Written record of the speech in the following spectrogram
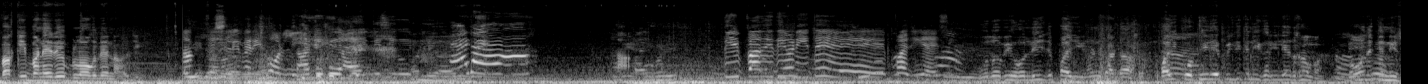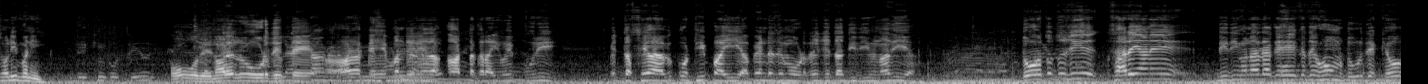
ਬਾਕੀ ਬਣੇ ਰਹੋ ਬਲੌਗ ਦੇ ਨਾਲ ਜੀ। ਪਿਛਲੀ ਵਾਰੀ ਹੋਲੀ। ਸਾਡੇ ਤੇ ਆਈ ਨਹੀਂ ਸੀ ਕੋਈ ਦੀਪਾ ਦੀਦੀ ਹੁਣੀ ਤੇ ਭਾਜੀ ਆਏ ਸੀ। ਉਦੋਂ ਵੀ ਹੋਲੀ ਚ ਭਾਜੀ ਉਹਨਾਂ ਨੇ ਸਾਡਾ। ਭਾਜੀ ਕੋਠੀ ਦੇ ਪਿੱਛੇ ਕਿੰਨੀ ਖਰੀ ਲਿਆ ਦਿਖਾਵਾਂ। ਬਹੁਤ ਕਿੰਨੀ ਸੋਹਣੀ ਬਣੀ। ਦੇਖੀ ਕੋਠੀ ਹੋਈ। ਉਹ ਉਹਦੇ ਨਾਲੇ ਰੋਡ ਦੇ ਉੱਤੇ ਲਾਈਟਾਂ ਆਹ ਕਰਕੇ ਕਿਸੇ ਬੰਦੇ ਨੇ ਦਾ ਅੱਤ ਕਰਾਈ ਹੋਈ ਪੂਰੀ। ਵੀ ਦੱਸਿਆ ਹੋਇਆ ਵੀ ਕੋਠੀ ਪਾਈ ਆ ਪਿੰਡ ਦੇ ਮੋੜ ਤੇ ਜਿੱਦਾਂ ਦੀਦੀ ਉਹਨਾਂ ਦੀ ਆ। ਦੋਸਤੋ ਤੁਸੀਂ ਸਾਰੇ ਜਾਣੇ ਦੀਦੀ ਉਹਨਾਂ ਦਾ ਕਿਸੇ ਕਿਤੇ ਹੋਮ ਟੂਰ ਦੇਖਿਓ।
